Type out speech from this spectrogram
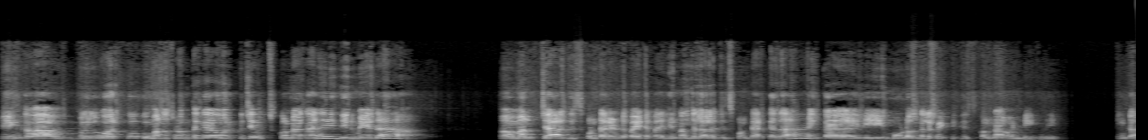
ఇంకా వర్క్ మనం సొంతగా వర్క్ చేయించుకున్నా కానీ దీని మీద మనం చాలా తీసుకుంటారండి. బయట పదిహేను వందలు అలా తీసుకుంటారు కదా. ఇంకా ఇది మూడు వందలు పెట్టి తీసుకున్నామండి. ఇది ఇంకా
